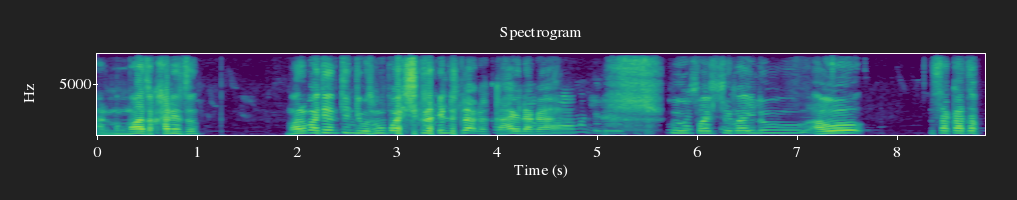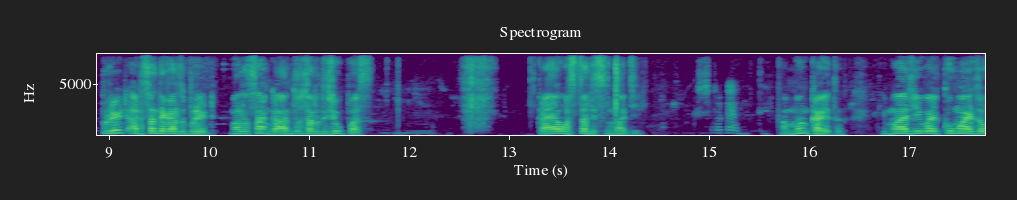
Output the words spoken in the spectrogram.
आणि मग माझं खाण्याचं? मला माहिती आहे तीन दिवस उपाशी राहिलो लागा काय लागा. उपाशी राहिलो. अहो सकाळचा ब्रेड आणि संध्याकाळचा ब्रेड मला सांगा आणि दुसऱ्या दिवशी उपास. काय अवस्था झाली असेल माझी? हा मग काय तर. ती माझी बायको माझं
